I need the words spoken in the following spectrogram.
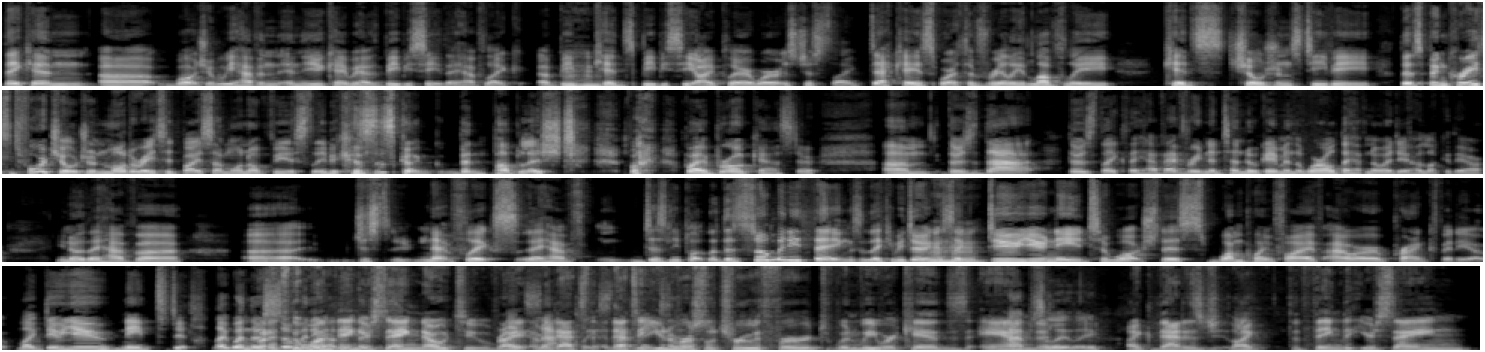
they can uh watch it. We have in, in the UK, we have BBC. They have like a B- Mhm. kids BBC iPlayer where it's just like decades worth of really lovely kids children's TV that's been created for children, moderated by someone, obviously, because it's been published by, by a broadcaster. Um, there's that. There's like they have every Nintendo game in the world. They have no idea how lucky they are. You know, they have uh, uh, just Netflix. They have Disney Plus. There's so many things that they can be doing. It's Mhm. like, do you need to watch this 1.5 hour prank video? Like, do you need to do like when there's but it's so the many one thing you're things- saying no to, right? I mean, that's so that that's a universal truth for when we were kids, and Absolutely. like that is like the thing that you're saying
